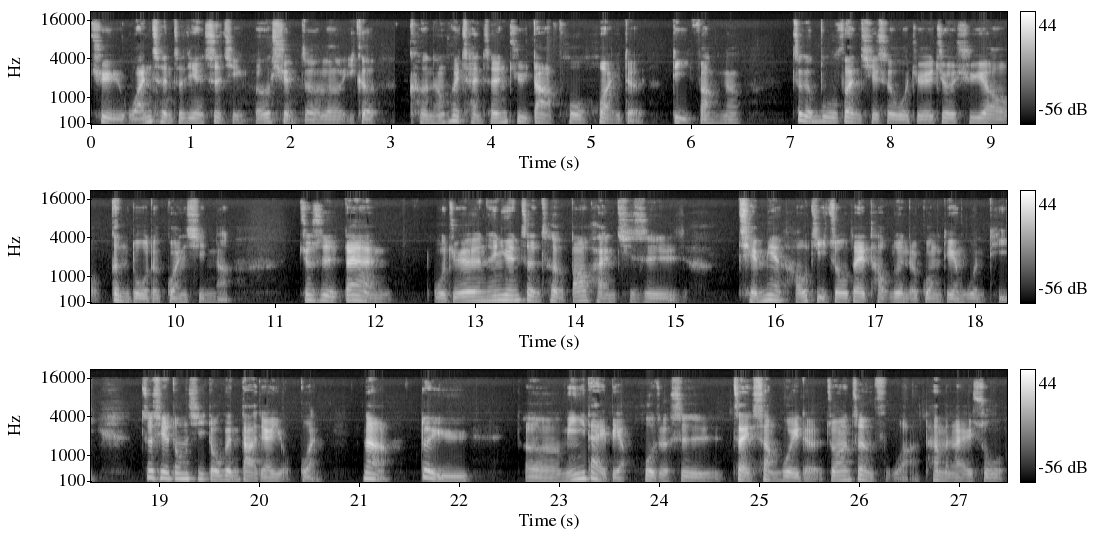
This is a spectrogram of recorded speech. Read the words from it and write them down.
去完成这件事情，而选择了一个？可能会产生巨大破坏的地方呢？这个部分其实我觉得就需要更多的关心啊。就是当然，我觉得能源政策包含其实前面好几周在讨论的光电问题，这些东西都跟大家有关。那对于呃民意代表或者是在上位的中央政府啊，他们来说，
